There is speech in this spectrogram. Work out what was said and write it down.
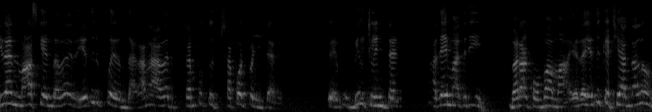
இலன் மாஸ்க் என்பவர் எதிர்ப்பு இருந்தார். ஆனால் அவர் ட்ரம்ப்புக்கு சப்போர்ட் பண்ணிட்டாரு. பில் கிளின்டன் அதே மாதிரி பராக் ஒபாமா எல்லாம் எதிர்கட்சியாக இருந்தாலும்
